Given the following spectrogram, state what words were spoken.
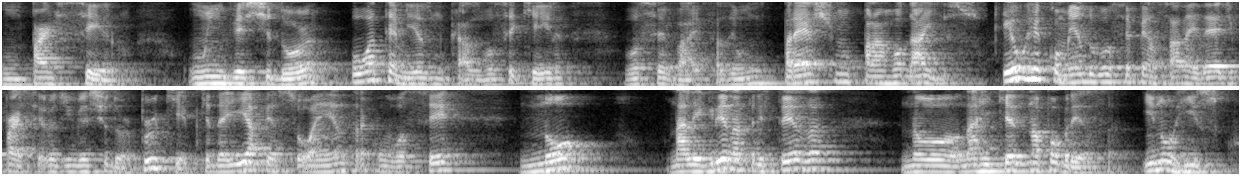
um parceiro, um investidor ou até mesmo, caso você queira, você vai fazer um empréstimo para rodar isso. Eu recomendo você pensar na ideia de parceiro de investidor. Por quê? Porque daí a pessoa entra com você no na alegria, na tristeza, no, na riqueza e na pobreza e no risco.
